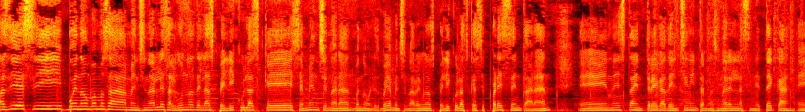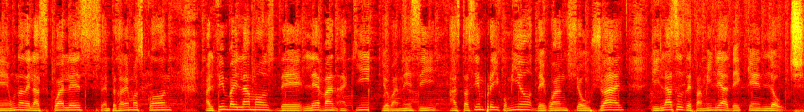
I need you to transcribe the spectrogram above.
Así es, y bueno, vamos a mencionarles algunas de las películas que se mencionarán. Bueno, les voy a mencionar algunas películas que se presentarán en esta entrega del cine internacional en la Cineteca. Eh, una de las cuales empezaremos con Al fin bailamos de Levan Aquí, Giovanesi, Hasta siempre hijo mío de Wang Shoushai y Lazos de familia de Ken Loach.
